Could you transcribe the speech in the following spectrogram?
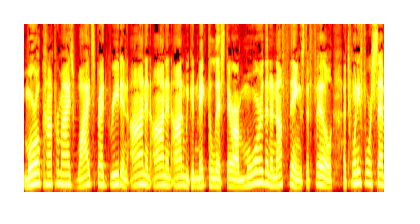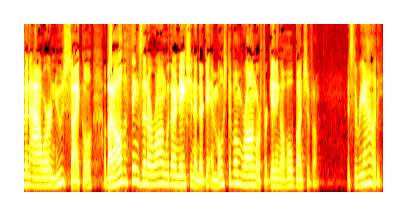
moral compromise, widespread greed, and on and on and on. We could make the list. There are more than enough things to fill a 24 7 hour news cycle about all the things that are wrong with our nation, and they're getting most of them wrong or forgetting a whole bunch of them. It's the reality.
